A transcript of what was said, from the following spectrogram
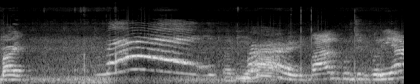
பாய் பாய் பால் குடிச்சிட்டு போறியா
